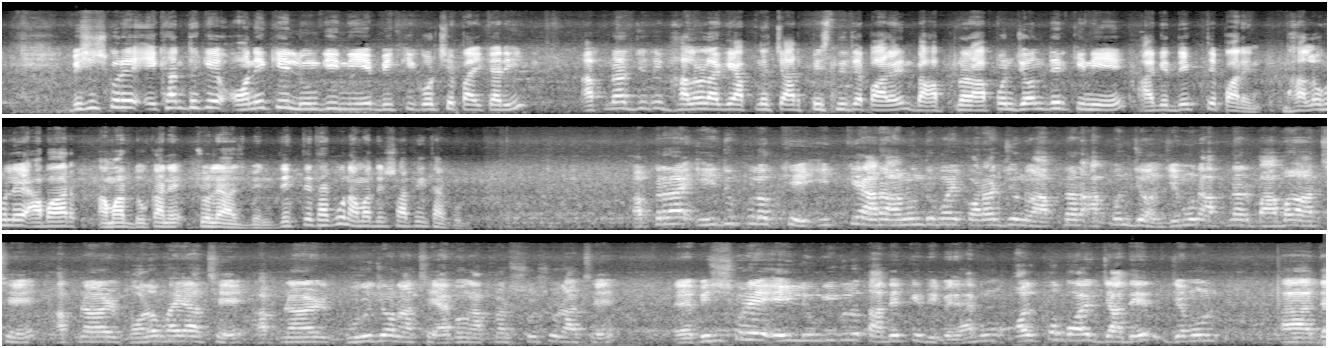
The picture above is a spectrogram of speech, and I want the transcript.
বিশেষ করে এখান থেকে অনেকে লুঙ্গি নিয়ে বিক্রি করছে পাইকারি। আপনার যদি ভালো লাগে, আপনি চার পিস নিতে পারেন বা আপনার আপনজনদেরকে নিয়ে আগে দেখতে পারেন। ভালো হলে আবার আমার দোকানে চলে আসবেন। দেখতে থাকুন, আমাদের সাথেই থাকুন। আপনারা ঈদ উপলক্ষে ঈদকে আরও আনন্দময় করার জন্য আপনার আপনজন, যেমন আপনার বাবা আছে, আপনার বড় ভাই আছে, আপনার গুরুজন আছে এবং আপনার শ্বশুর আছে বিশেষ করে এই লুঙ্গিগুলো তাদেরকে দিবেন এবং অল্প বয়স যাদের, যেমন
